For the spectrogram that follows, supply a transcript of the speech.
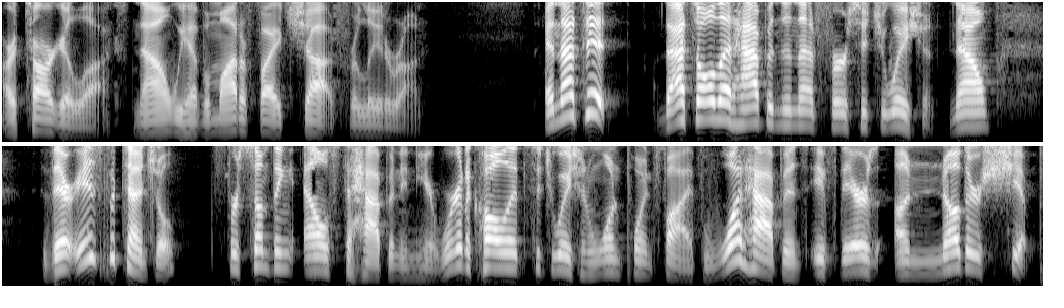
our target locks. Now we have a modified shot for later on. And that's it. That's all that happens in that first situation. Now, there is potential for something else to happen in here. We're going to call it situation 1.5. What happens if there's another ship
